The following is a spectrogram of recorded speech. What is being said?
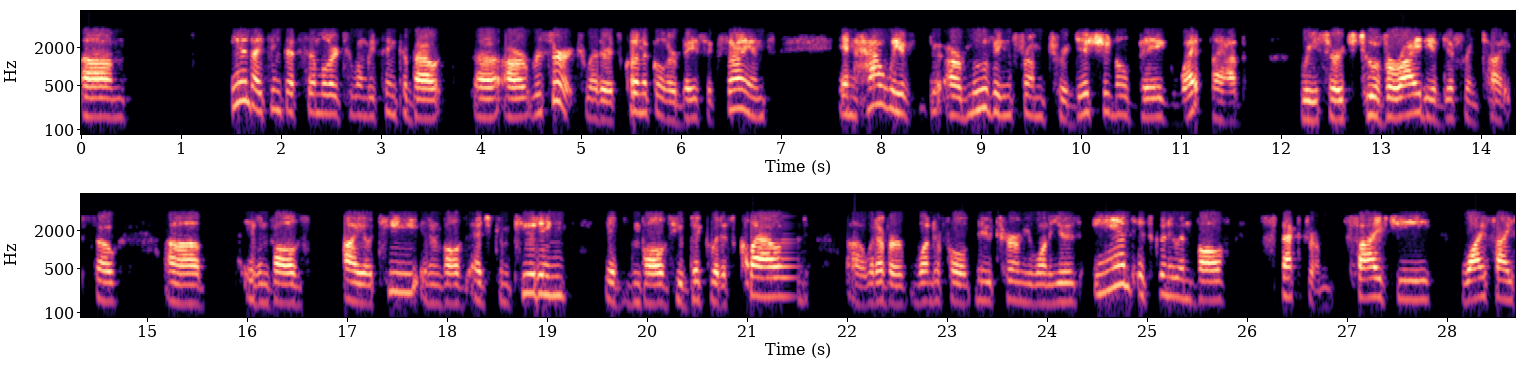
Um, and I think that's similar to when we think about uh, our research, whether it's clinical or basic science, and how we are moving from traditional big wet lab research to a variety of different types. So uh, it involves IoT, it involves edge computing, it involves ubiquitous cloud, uh, whatever wonderful new term you want to use, and it's going to involve spectrum, 5G, Wi-Fi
